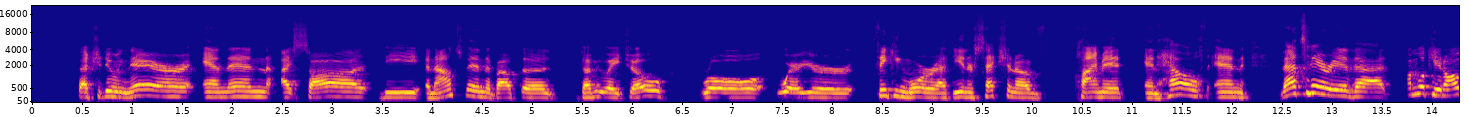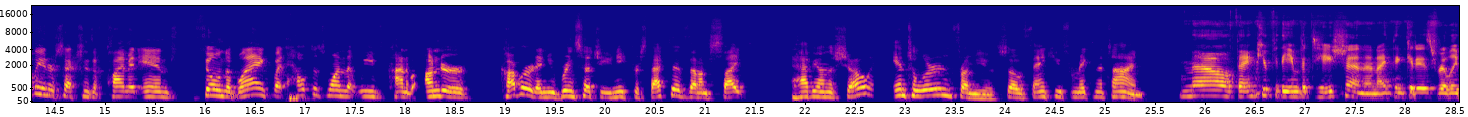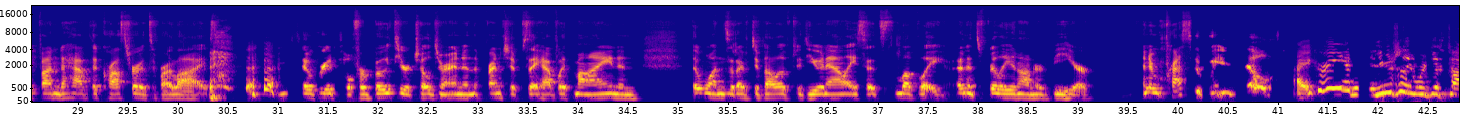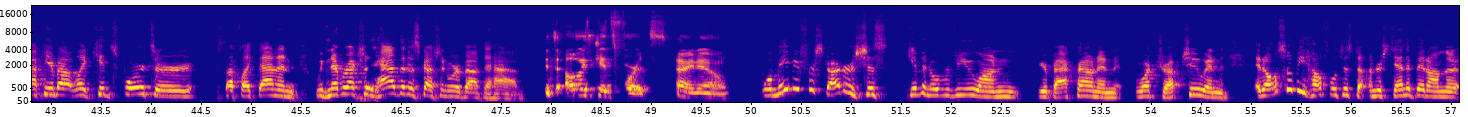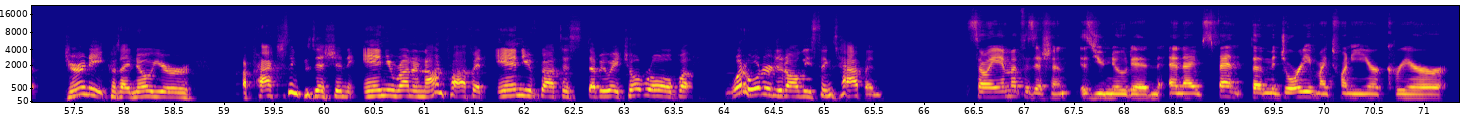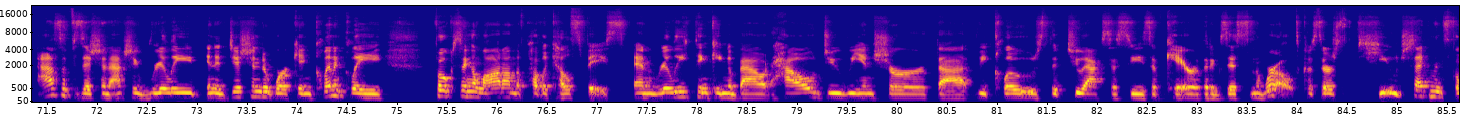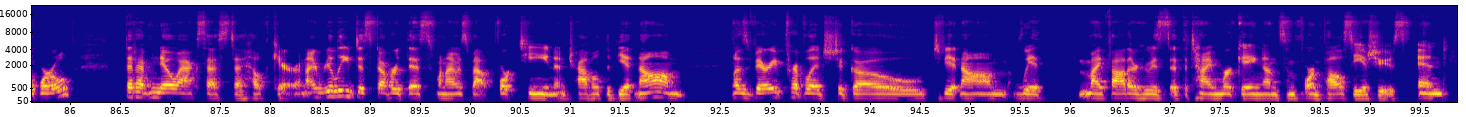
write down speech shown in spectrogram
that you're doing there. And then I saw the announcement about the WHO role where you're thinking more at the intersection of climate and health. And that's an area that I'm looking at all the intersections of climate and fill in the blank, but health is one that we've kind of undercovered. And you bring such a unique perspective that I'm psyched to have you on the show and to learn from you. So thank you for making the time. No, thank you for the invitation. And I think it is really fun to have the crossroads of our lives. I'm so grateful for both your children and the friendships they have with mine and the ones that I've developed with you and Allie. So it's lovely. And it's really an honor to be here. An impressive way you built. I agree. And, and usually we're just talking about like kids' sports or stuff like that. And we've never actually had the discussion we're about to have. It's always kids' sports. I know. Well, maybe for starters, just give an overview on your background and what you're up to. And it'd also be helpful just to understand a bit on the journey, because I know you're a practicing physician and you run a nonprofit and you've got this WHO role. But what order did all these things happen? So, I am a physician, as you noted, and I've spent the majority of my 20 year career as a physician, actually, really, in addition to working clinically, focusing a lot on the public health space and really thinking about how do we ensure that we close the two accesses of care that exist in the world because there's huge segments of the world that have no access to healthcare and i really discovered this when i was about 14 and traveled to vietnam i was very privileged to go to vietnam with my father who was at the time working on some foreign policy issues and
